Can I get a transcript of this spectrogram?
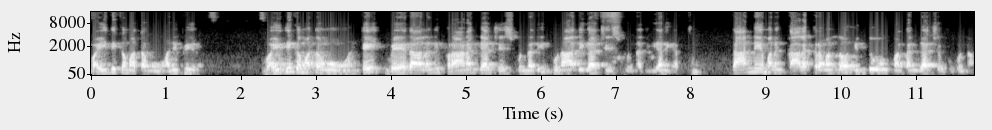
వైదిక మతము అని పేరు. వైదిక మతము అంటే వేదాలని ప్రాణంగా చేసుకున్నది పునాదిగా చేసుకున్నది అని అర్థం. దాన్నే మనం కాలక్రమంలో హిందూ మతంగా చెప్పుకున్నాం.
